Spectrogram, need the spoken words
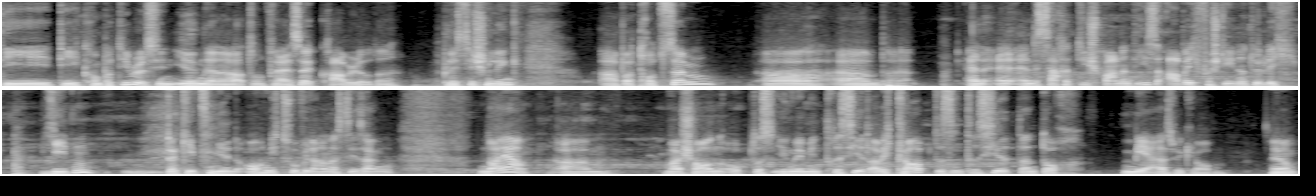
die, die kompatibel sind in irgendeiner Art und Weise, Kabel oder PlayStation Link. Aber trotzdem äh, äh, eine, eine Sache, die spannend ist, aber ich verstehe natürlich jeden, da geht's mir auch nicht so viel anders, die sagen, naja, ähm, mal schauen, ob das irgendwem interessiert. Aber ich glaube, das interessiert dann doch mehr, als wir glauben. Ja.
